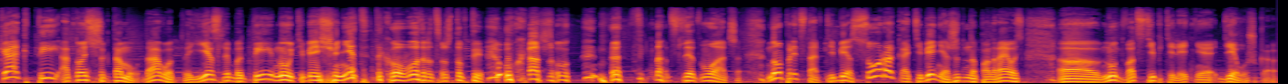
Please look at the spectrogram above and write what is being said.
как ты относишься к тому, да, вот, если бы ты, ну, тебе еще нет такого возраста, кажется, чтобы ты ухаживал на 15 лет младше. Но представь, тебе 40, а тебе неожиданно понравилась, э, ну, 25-летняя девушка.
